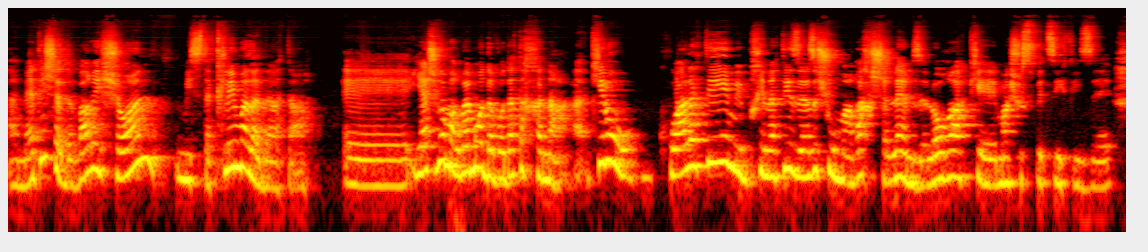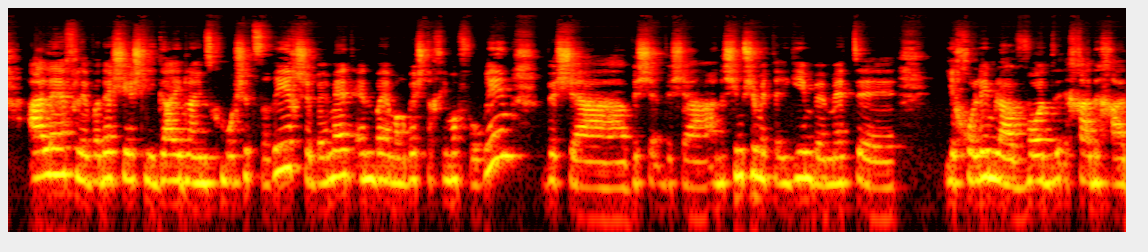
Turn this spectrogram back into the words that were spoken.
האמת היא שדבר ראשון, מסתכלים על הדאטה. אה, יש גם הרבה מאוד עבודת הכנה, כאילו quality מבחינתי זה איזשהו מערך שלם, זה לא רק אה, משהו ספציפי, זה א', לוודא שיש לי guidelines כמו שצריך, שבאמת אין בהם הרבה שטחים אפורים, ושה, ושה, ושהאנשים שמתייגים באמת אה, יכולים לעבוד אחד אחד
